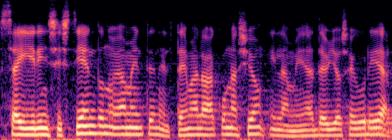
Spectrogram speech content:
Seguir insistiendo nuevamente en el tema de la vacunación y las medidas de bioseguridad.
